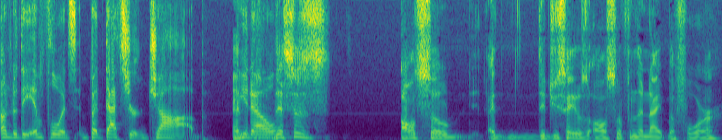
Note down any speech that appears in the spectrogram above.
under the influence, but that's your job. And you know, this is also. Uh, did you say it was also from the night before?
